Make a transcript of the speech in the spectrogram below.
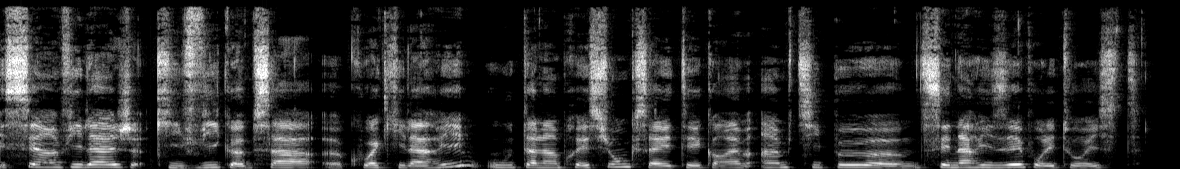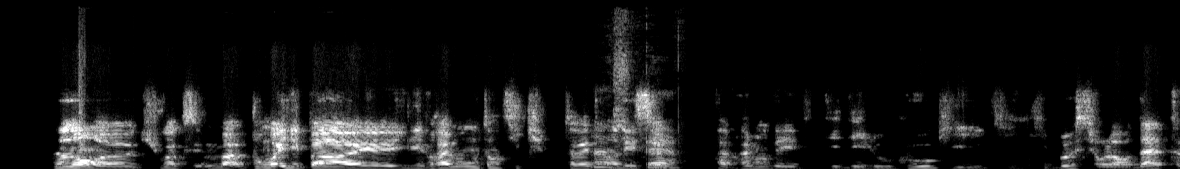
c'est un village qui vit comme ça, euh, quoi qu'il arrive, ou tu as l'impression que ça a été quand même un petit peu euh, scénarisé pour les touristes? Non, non, euh, tu vois que bah, pour moi, il est pas, il est vraiment authentique. Ça va être ah, un des seuls. Tu as vraiment des, des, locaux qui, qui, bossent sur leurs dates.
